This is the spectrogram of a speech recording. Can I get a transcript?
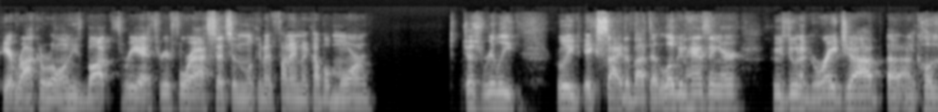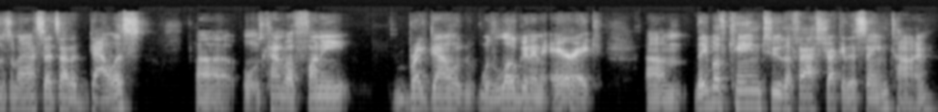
to get rock and rolling. He's bought three, three or four assets and looking at funding a couple more. Just really, really excited about that. Logan Hesinger, who's doing a great job uh, on closing some assets out of Dallas. Uh, it was kind of a funny breakdown with, with Logan and Eric. Um, they both came to the fast track at the same time.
